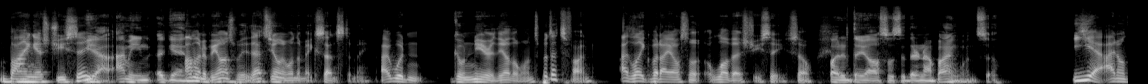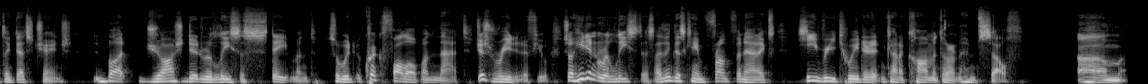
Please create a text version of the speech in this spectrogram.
buying SGC. Yeah. I mean, again, I'm going to be honest with you. That's the only one that makes sense to me. I wouldn't go near the other ones, but that's fine. I like, but I also love SGC. So but they also said they're not buying one. So yeah, I don't think that's changed. But Josh did release a statement. So we a quick follow up on that. Just read it if you. So he didn't release this. I think this came from Fanatics. He retweeted it and kind of commented on it himself. Um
